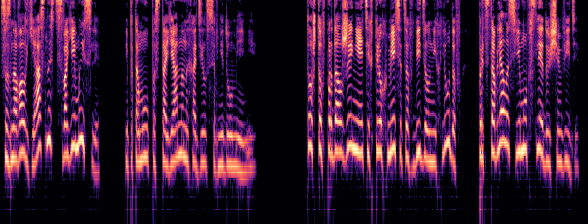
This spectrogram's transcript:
сознавал ясность своей мысли и потому постоянно находился в недоумении. То, что в продолжении этих трех месяцев видел Нехлюдов, представлялось ему в следующем виде.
